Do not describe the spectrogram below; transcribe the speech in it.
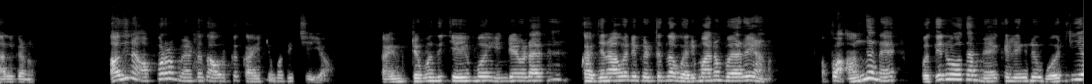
നൽകണം. അതിനപ്പുറം വേണ്ടത് അവർക്ക് കയറ്റുമതി ചെയ്യാം. കയറ്റുമതി ചെയ്യുമ്പോൾ ഇന്ത്യയുടെ ഖജനാവിന് കിട്ടുന്ന വരുമാനം വേറെയാണ്. അപ്പൊ അങ്ങനെ പ്രതിരോധ മേഖലയിൽ വലിയ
